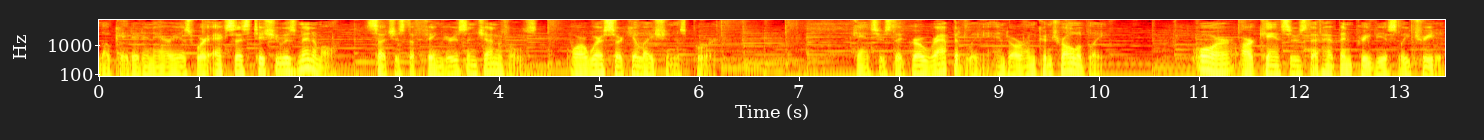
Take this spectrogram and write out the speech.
Located in areas where excess tissue is minimal, such as the fingers and genitals, or where circulation is poor. Cancers that grow rapidly and or uncontrollably, or are cancers that have been previously treated.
